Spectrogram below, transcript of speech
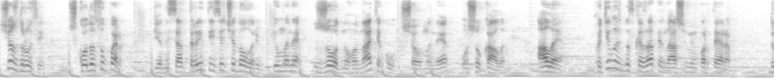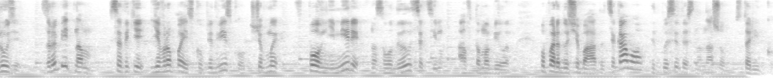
Що ж, друзі, шкода супер 53 тисячі доларів, і у мене жодного натяку, що мене ошукали. Але хотілося б сказати нашим імпортерам: друзі, зробіть нам все-таки європейську підвізку, щоб ми в повній мірі насолодилися цим автомобілем. Попереду ще багато цікавого. Підписуйтесь на нашу сторінку.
